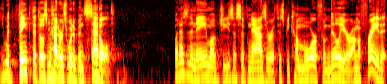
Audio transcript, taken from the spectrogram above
You would think that those matters would have been settled. But as the name of Jesus of Nazareth has become more familiar, I'm afraid that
